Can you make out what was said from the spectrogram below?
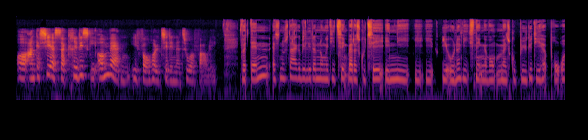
og engagere sig kritisk i omverdenen i forhold til det naturfaglige. Hvordan, altså nu snakker vi lidt om nogle af de ting, hvad der skulle til inde i, i, i undervisningen, hvor man skulle bygge de her broer.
